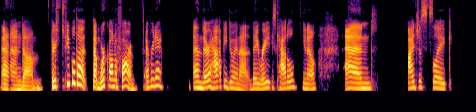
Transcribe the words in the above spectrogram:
And um, there's people that that work on a farm every day and they're happy doing that. They raise cattle, you know. And I just like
